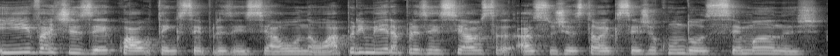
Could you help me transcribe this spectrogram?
e vai te dizer qual tem que ser presencial ou não. A primeira presencial, a sugestão é que seja com 12 semanas.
